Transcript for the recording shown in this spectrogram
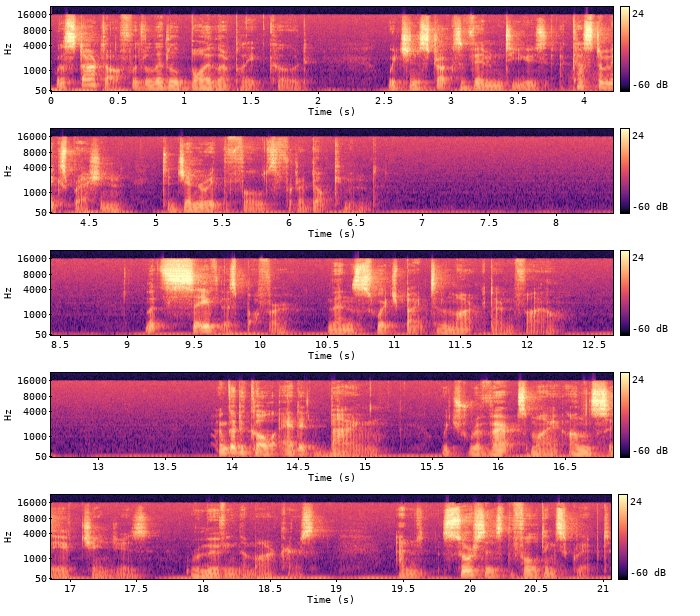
We'll start off with a little boilerplate code, which instructs Vim to use a custom expression to generate the folds for a document. Let's save this buffer, then switch back to the markdown file. I'm going to call edit bang, which reverts my unsaved changes, removing the markers, and sources the folding script.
